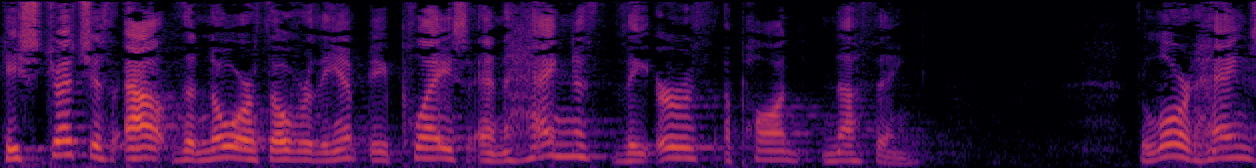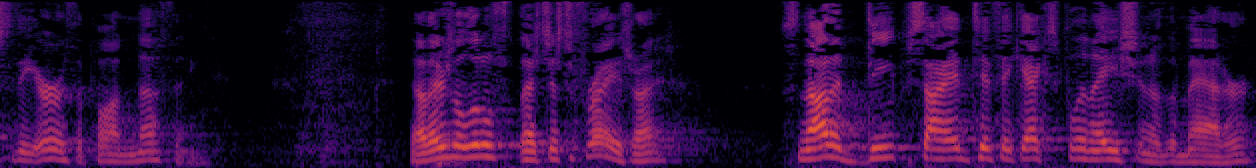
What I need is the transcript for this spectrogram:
he stretcheth out the north over the empty place and hangeth the earth upon nothing. The Lord hangs the earth upon nothing. Now there's a little, that's just a phrase, right? It's not a deep scientific explanation of the matter,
